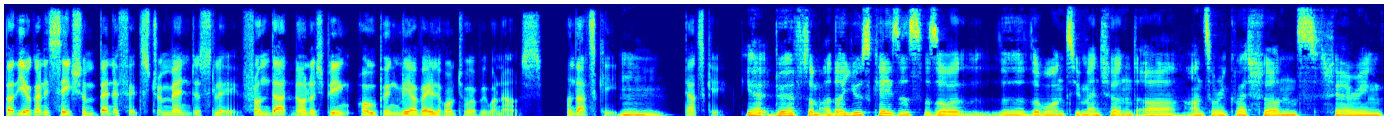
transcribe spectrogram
but the organization benefits tremendously from that knowledge being openly available to everyone else. And that's key. Mm. That's key. Yeah. Do you have some other use cases? So the, the ones you mentioned are answering questions, sharing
